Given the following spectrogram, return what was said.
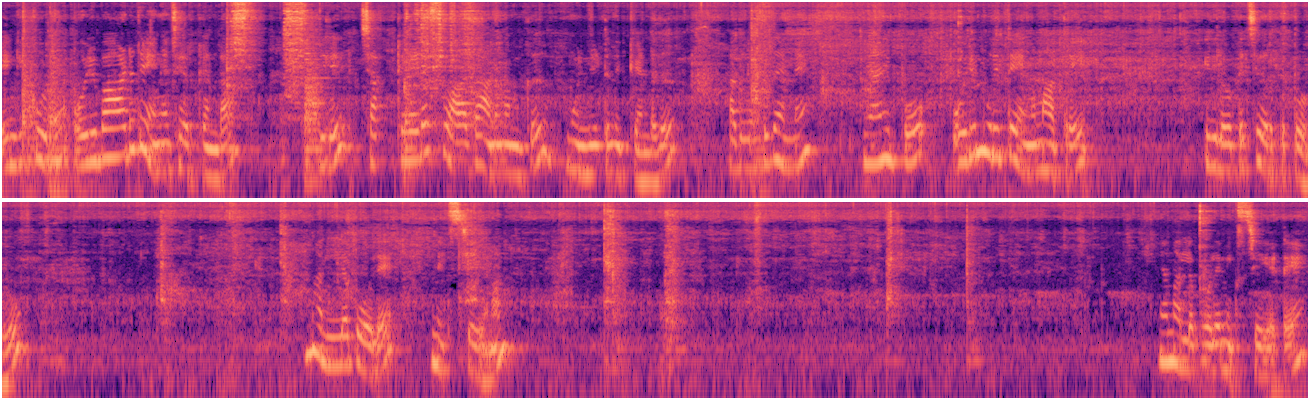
എങ്കിൽ കൂടെ ഒരുപാട് തേങ്ങ ചേർക്കണ്ട. ഇതിൽ ചക്കയുടെ സ്വാദാണ് നമുക്ക് മുന്നിട്ട് നിൽക്കേണ്ടത്. അതുകൊണ്ട് തന്നെ ഞാനിപ്പോൾ ഒരു മുറി തേങ്ങ മാത്രമേ ഇതിലോട്ട് ചേർത്തിട്ടുള്ളൂ. നല്ലപോലെ മിക്സ് ചെയ്യണം. ഞാൻ നല്ലപോലെ മിക്സ് ചെയ്യട്ടെ.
